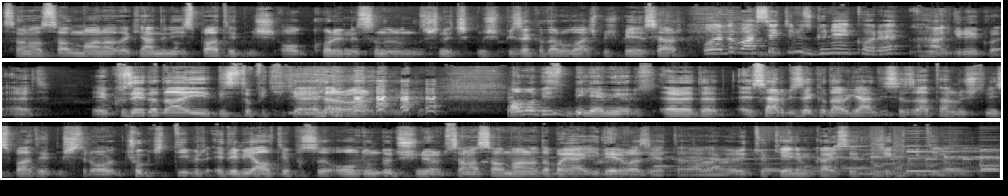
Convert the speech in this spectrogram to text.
sanatsal manada kendini ispat etmiş. O Kore'nin sınırının dışına çıkmış, bize kadar ulaşmış bir eser. Bu arada bahsettiğimiz Güney Kore. Ha Güney Kore evet. E, kuzeyde daha iyi distopik hikayeler var demek Ama biz bilemiyoruz. Evet evet. Eser bize kadar geldiyse zaten rüştünü ispat etmiştir. O çok ciddi bir edebi altyapısı olduğunu da düşünüyorum. Sanatsal manada bayağı ileri vaziyetteler. Yani öyle Türkiye ile mukayese edilecek gibi değil onlar.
